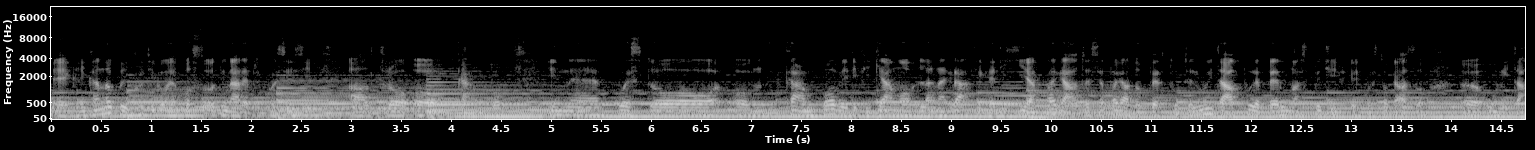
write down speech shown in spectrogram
eh, cliccando qui, così come posso ordinare per qualsiasi altro oh, campo. In eh, questo oh, campo verifichiamo l'anagrafica di chi ha pagato e se ha pagato per tutte le unità oppure per una specifica, in questo caso eh, unità.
